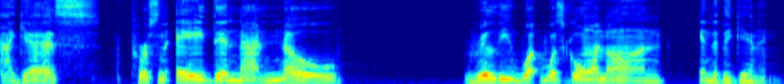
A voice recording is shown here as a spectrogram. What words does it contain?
I guess person A did not know really what was going on in the beginning.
